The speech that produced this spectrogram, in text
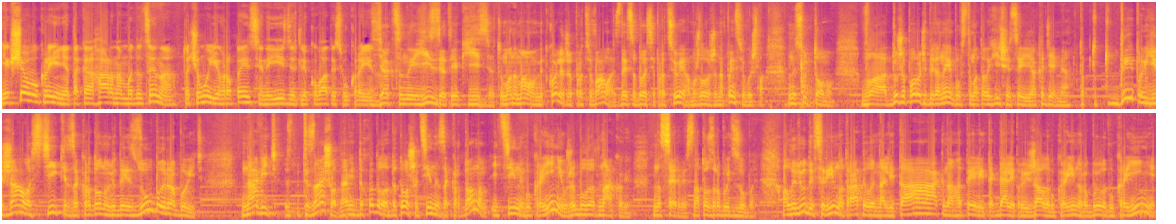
Якщо в Україні така гарна медицина, то чому європейці не їздять лікуватись в Україну? Як це не їздять, як їздять? У мене мама в медколеджі працювала, здається, досі працює, а можливо вже на пенсію вийшла. Не суть тому. В дуже поруч біля неї був стоматологічний цей академія. Тобто туди приїжджало стільки за кордону людей зуби робить. Навіть ти знаєш, от навіть доходило до того, що ціни за кордоном і ціни в Україні вже були однакові на сервіс, на то зробить зуби. Але люди все рівно тратили на літак, на готелі і так далі. Приїжджали в Україну, робили в Україні,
